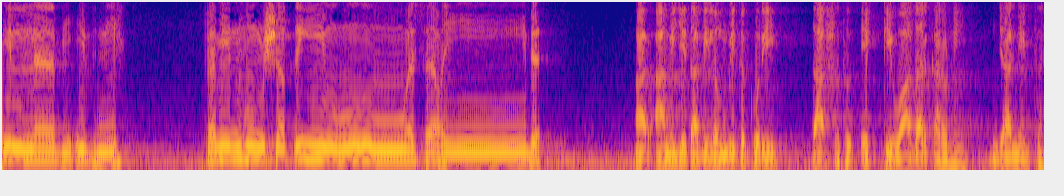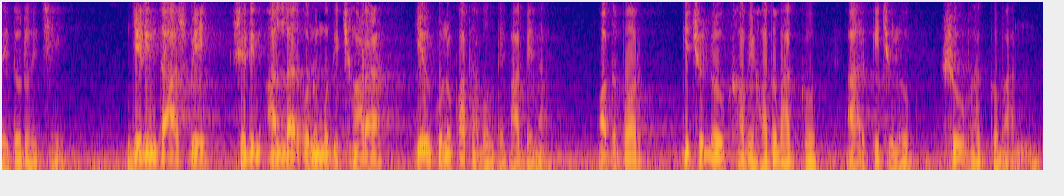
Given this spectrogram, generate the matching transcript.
إلا بإذنه فمنهم شقي وسعيد আর আমি যে তা বিলম্বিত করি, তা শুধু একটি ওয়াদার কারণে যা নির্ধারিত রয়েছে। যেদিন তা আসবে, সেদিন আল্লাহর অনুমতি ছাড়া কেউ কোনো কথা বলতে পারবে না। অতপর কিছু লোক হবে হতভাগ্য আর কিছু লোক সৌভাগ্যবান।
